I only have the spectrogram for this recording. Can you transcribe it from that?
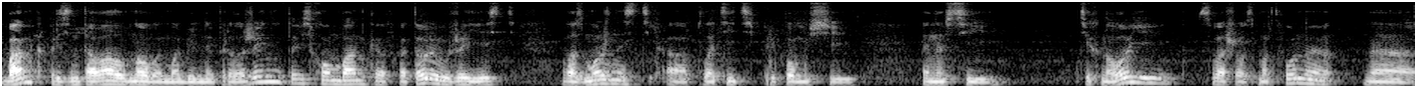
Банк презентовал новое мобильное приложение, то есть Хомбанка, в которой уже есть возможность платить при помощи NFC технологий с вашего смартфона на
